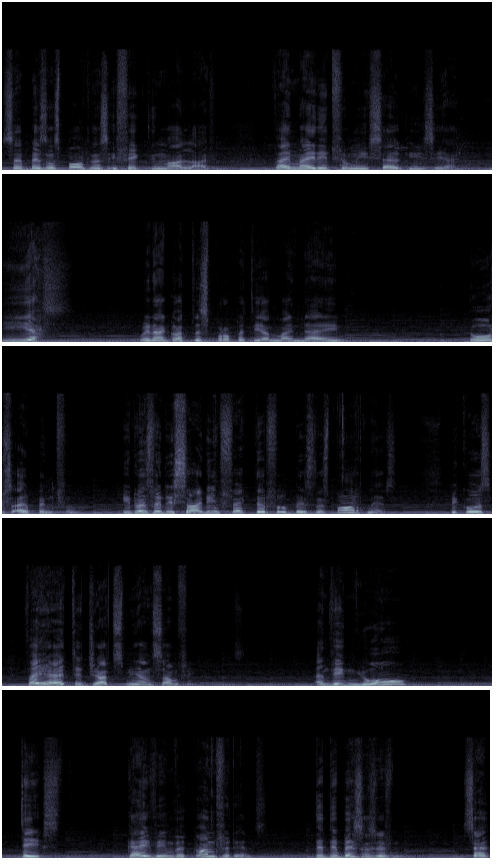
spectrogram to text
So business partners effect in my life, they made it for me so easier. Eh? Yes, when I got this property on my name, doors opened for me. It was a deciding factor for business partners because they had to judge me on something. And then your test gave him the confidence to do business with me. So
